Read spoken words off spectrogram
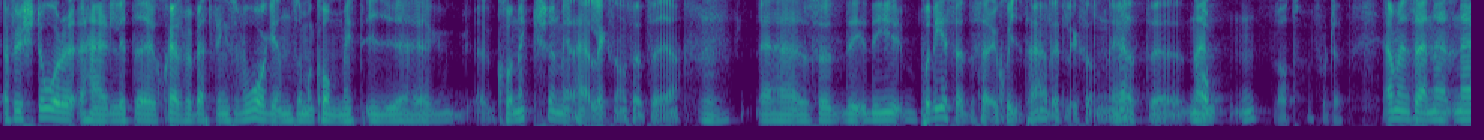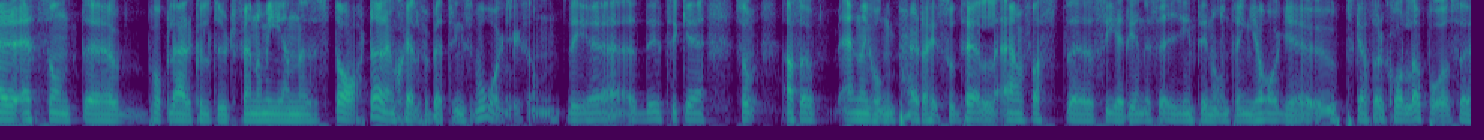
jag förstår här lite självförbättringsvågen som har kommit i eh, connection med det här liksom, så att säga. Mm så det, det är ju, på det sättet så är det skithärligt liksom. Men- att, eh, när, mm, Förlåt, fortsätt. ja, men så här, när, när ett sånt eh, populärkulturfenomen startar en självförbättringsvåg. Liksom. Det, det tycker jag, som, alltså än en gång Paradise Hotel, även fast eh, serien i sig inte är någonting jag eh, uppskattar att kolla på, så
